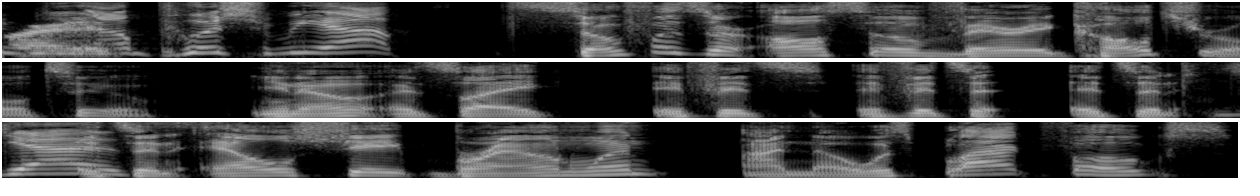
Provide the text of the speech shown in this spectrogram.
Right. Y'all push me up. Sofas are also very cultural too. You know, it's like if it's if it's a it's an Yes. it's an L-shaped brown one. I know it's black folks.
